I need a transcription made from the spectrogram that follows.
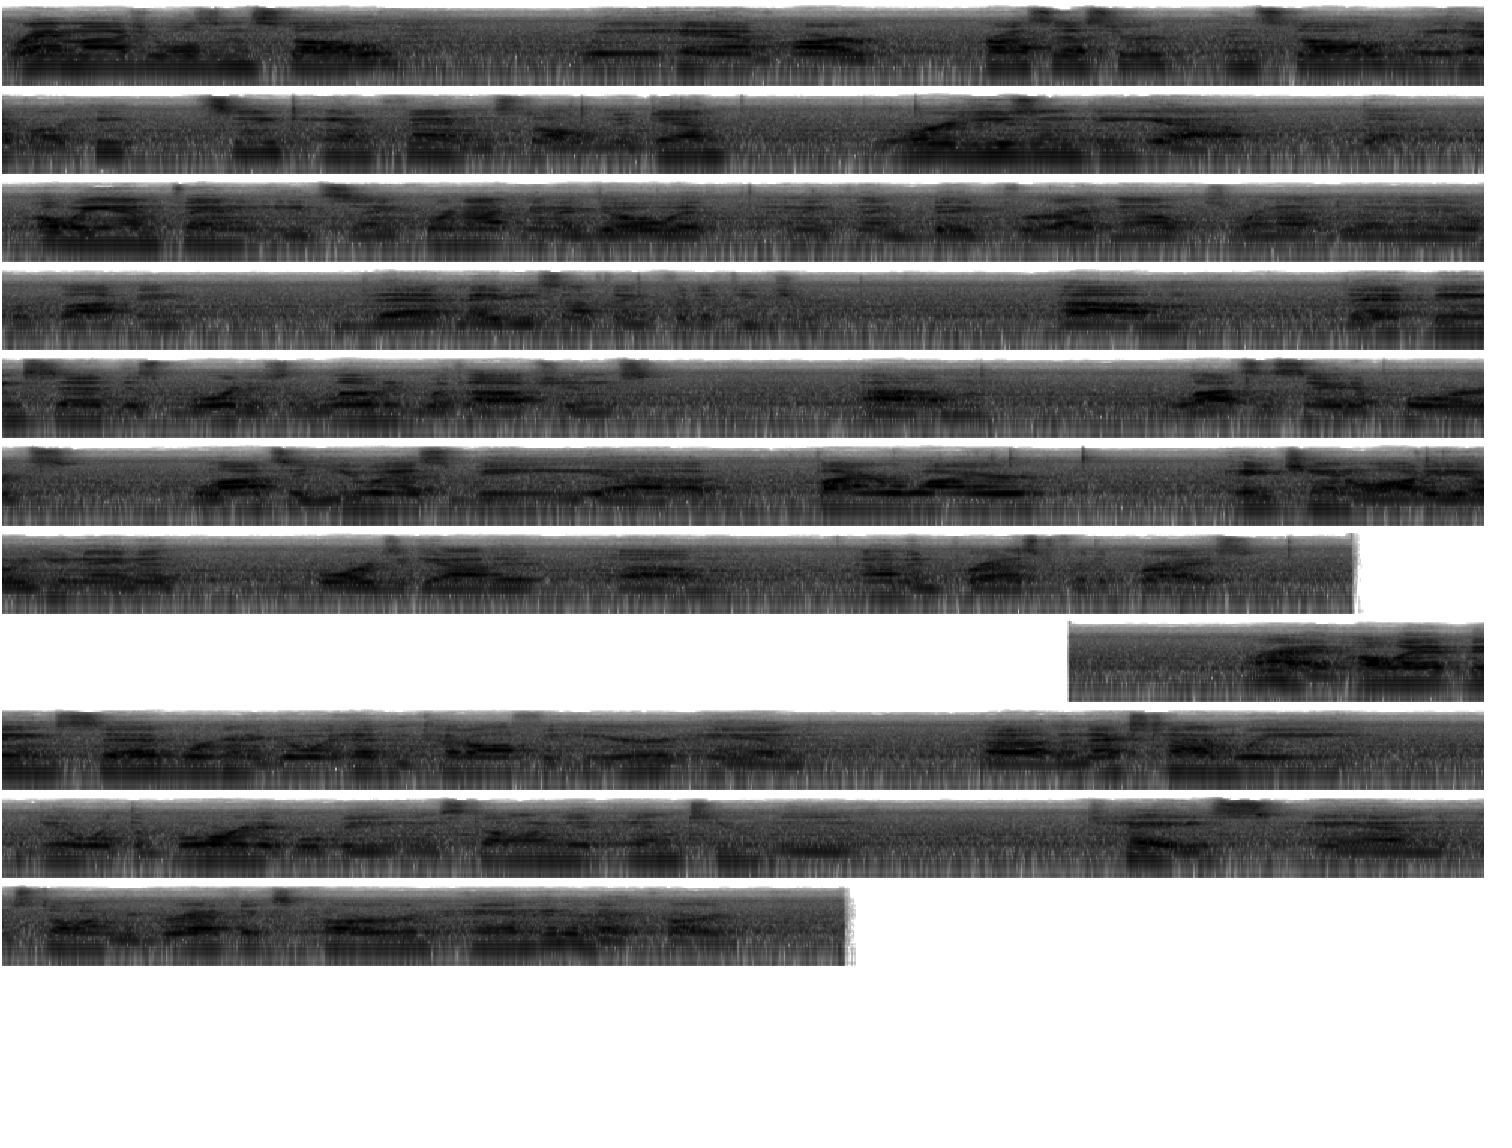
RAM modules installed. We have our processor installed. We have our heat sink and fan installed. And again, we're using the, uh, the OEM fan and heat sink. We're not going to go with anything big for right now because we're not doing any overclocking. That may be something for the future. Um, that being said, this board is loaded with options. Um, lots of SATA ports, lots of USB, uh, FireWire, 8-channel audio, you name it, board's got it. Um, I'm impressed for the price. Alright, all that being said, we're going to go ahead and cut off of here and uh, the next time we deal with the board it will be installing it into the case and installing the graphics card and internet card.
